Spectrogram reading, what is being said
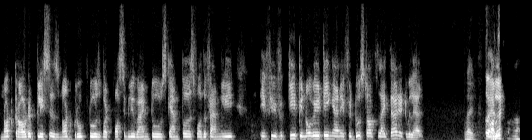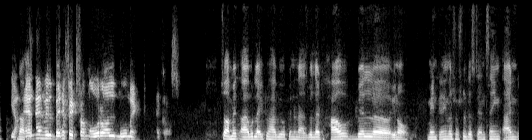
not crowded places not group tours but possibly van tours campers for the family if you, if you keep innovating and if you do stuff like that it will help Right. So So, airline- uh, yeah it. airline will benefit from overall movement across so Amit, I would like to have your opinion as well that how will uh, you know maintaining the social distancing and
